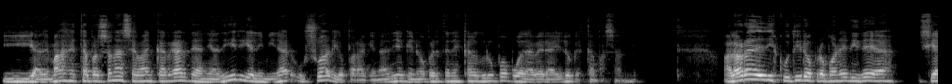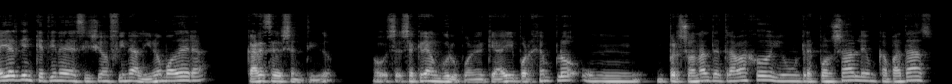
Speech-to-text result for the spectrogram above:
Y además esta persona se va a encargar de añadir y eliminar usuarios para que nadie que no pertenezca al grupo pueda ver ahí lo que está pasando. A la hora de discutir o proponer ideas, si hay alguien que tiene decisión final y no modera, carece de sentido. Se, crea un grupo en el que hay, por ejemplo, un, personal de trabajo y un responsable, un capataz.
